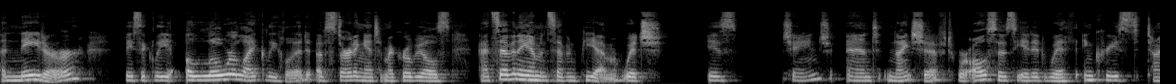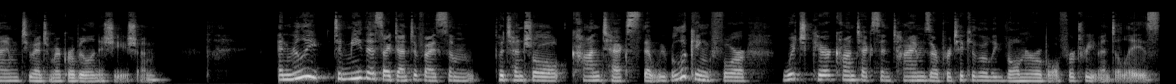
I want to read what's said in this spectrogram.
a nadir, basically a lower likelihood of starting antimicrobials at 7 a.m. and 7 p.m., which is change and night shift were all associated with increased time to antimicrobial initiation. And really, to me, this identifies some potential contexts that we were looking for. Which care contexts and times are particularly vulnerable for treatment delays?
